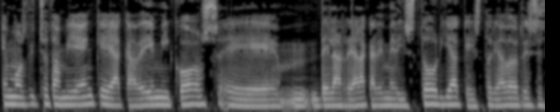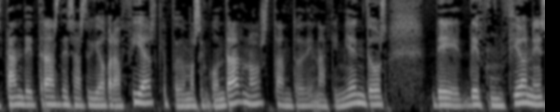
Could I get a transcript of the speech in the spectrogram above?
Hemos dicho también que académicos eh, de la Real Academia de Historia, que historiadores están detrás de esas biografías que podemos encontrarnos, tanto de nacimientos, de, de funciones.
